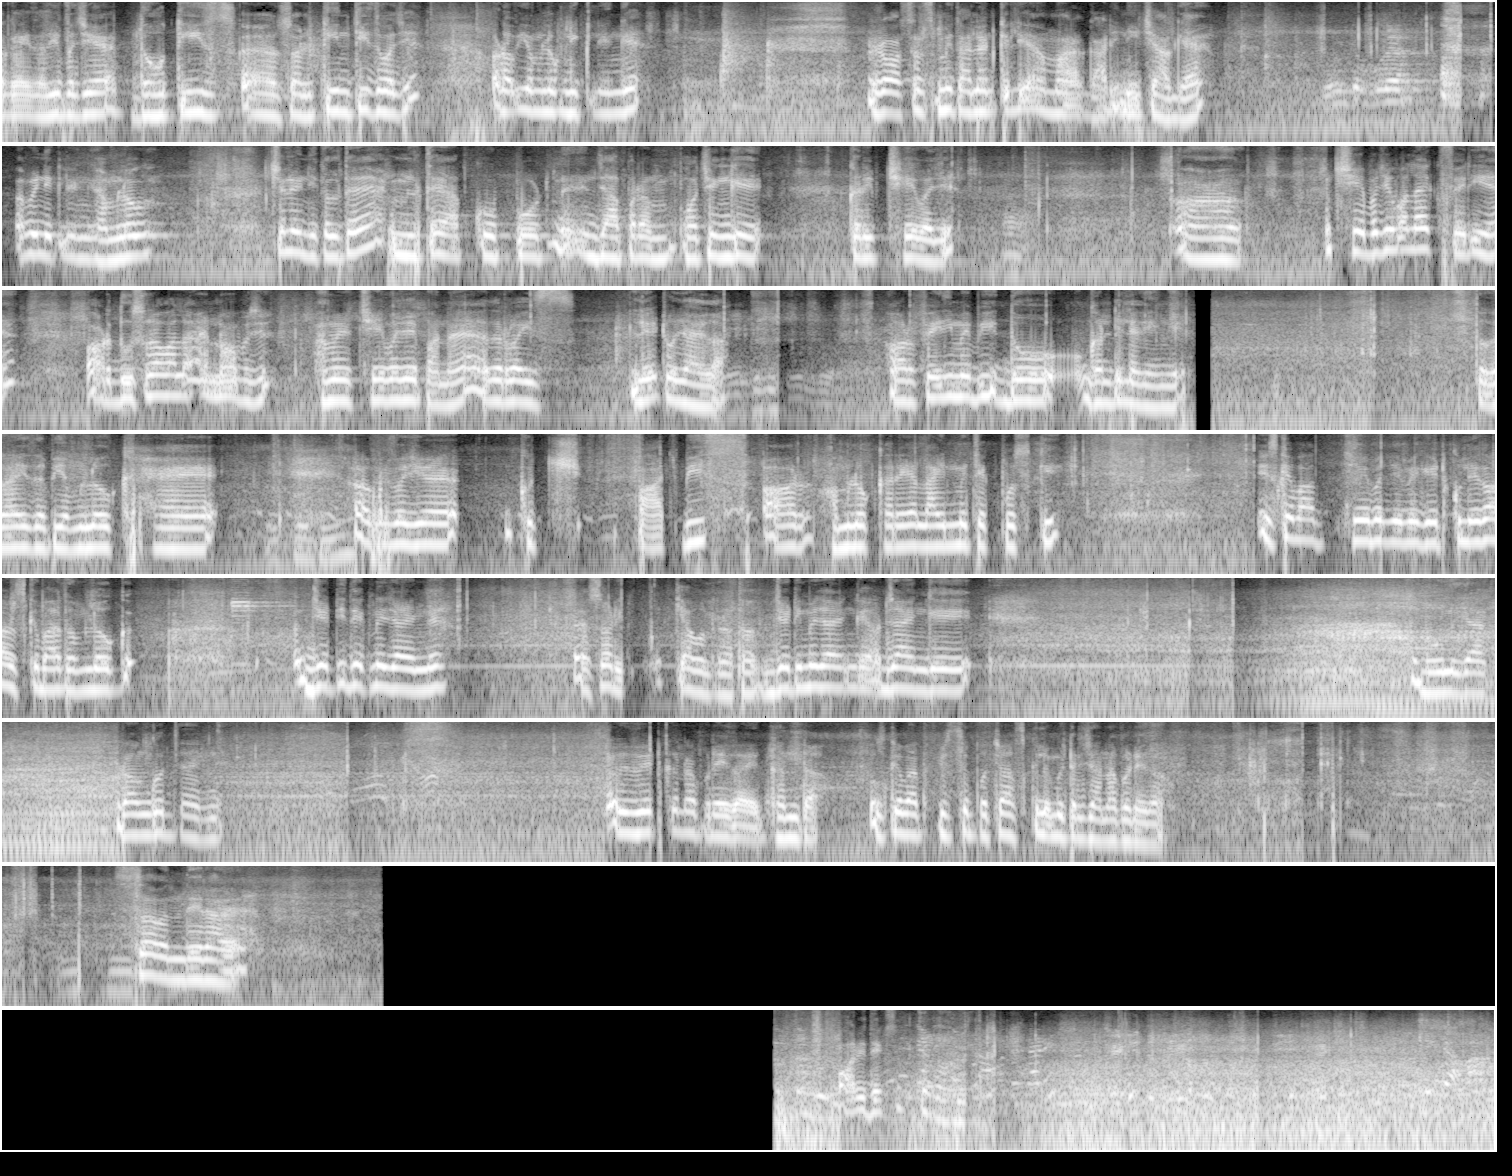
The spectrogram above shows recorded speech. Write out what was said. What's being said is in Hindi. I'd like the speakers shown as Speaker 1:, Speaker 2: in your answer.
Speaker 1: तो गए अभी बजे है, दो तीस सॉरी तीन तीस बजे, और अभी हम लोग निकलेंगे रोशन स्मिथ आइलैंड के लिए, हमारा गाड़ी नीचे आ गया है। अभी निकलेंगे हम लोग। चलिए, निकलते हैं, मिलते हैं आपको पोर्ट में, जहाँ पर हम पहुँचेंगे करीब छः बजे। छः बजे वाला एक फेरी है, और दूसरा वाला है नौ बजे। हमें छः बजे पाना है अदरवाइज़ लेट हो जाएगा। और फेरी में भी दो घंटे लगेंगे। तो गाइज़ अभी हम लोग हैं, अभी बजे कुछ पाँच बीस और हम लोग खड़े लाइन में चेक पोस्ट की। इसके बाद छः बजे में गेट खुलेगा और उसके बाद हम लोग जेटी देखने जाएँगे। सॉरी क्या बोल रहा था? जेटी में जाएँगे और जाएँगे। भूल गया रंगोत जाएँगे। अभी वेट करना पड़ेगा एक घंटा। उसके बाद फिर से पचास किलोमीटर जाना पड़ेगा। सब अंधेरा है। और ये देख सकते हो।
